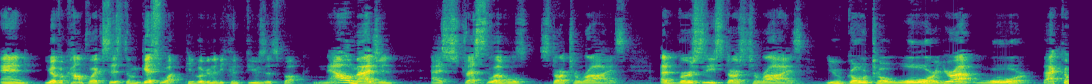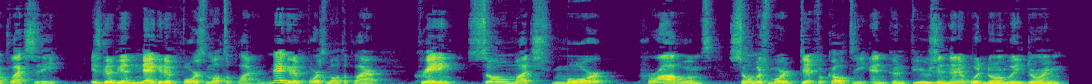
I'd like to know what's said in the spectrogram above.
and you have a complex system. Guess what? People are going to be confused as fuck. Now imagine as stress levels start to rise, adversity starts to rise. You go to war. You're at war. That complexity is going to be a negative force multiplier. Negative force multiplier, creating so much more problems, so much more difficulty and confusion than it would normally during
